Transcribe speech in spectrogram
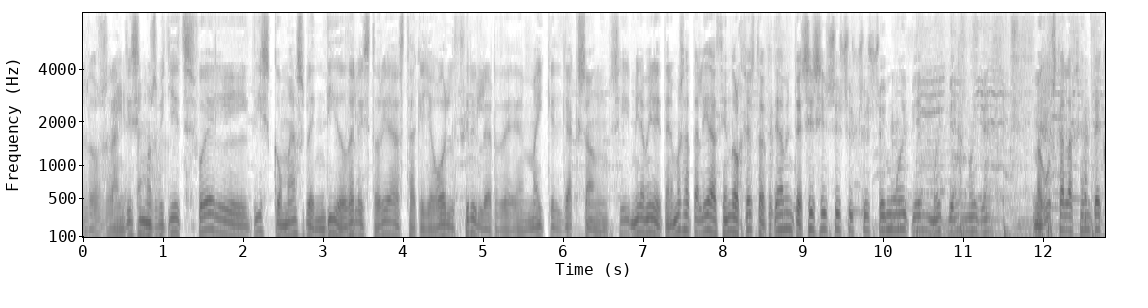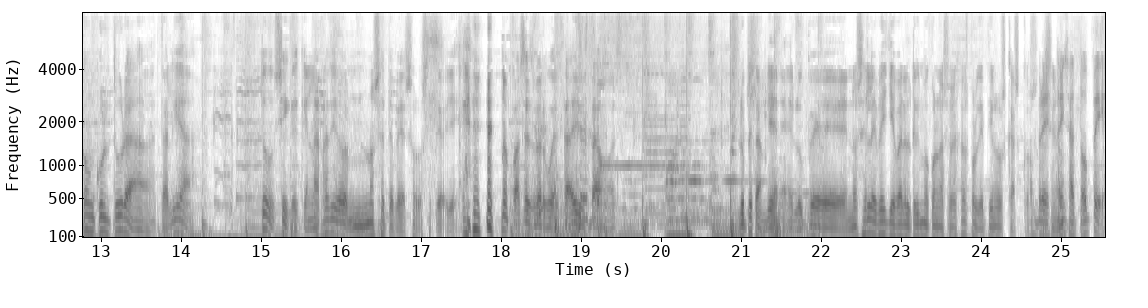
los grandísimos Billets fue el disco más vendido de la historia hasta que llegó el thriller de Michael Jackson. Sí, mira, y tenemos a Talía haciendo el gesto, efectivamente. Sí, sí, sí, sí, sí, sí, muy bien, muy bien, muy bien. Me gusta la gente con cultura, Talía. Tú sigue, que en la radio no se te ve, solo se te oye. no pases vergüenza, ahí estamos. Lupe también, ¿eh? Lupe no se le ve llevar el ritmo con las orejas porque tiene los cascos. Hombre, si no- estáis a tope.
